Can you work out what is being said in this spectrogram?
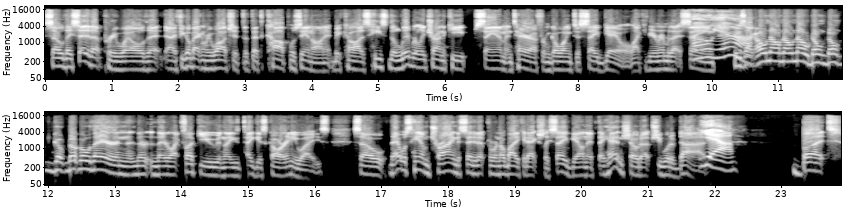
so they set it up pretty well that uh, if you go back and rewatch it, that, that the cop was in on it because he's deliberately trying to keep Sam and Tara from going to save Gale. Like if you remember that scene, Oh, yeah. he's like, "Oh no, no, no, don't, don't go, don't go there," and they're and they're like, "Fuck you," and they take his car anyways. So that was him trying to set it up to where nobody could actually save Gale, and if they hadn't showed up, she would have died. yeah. But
